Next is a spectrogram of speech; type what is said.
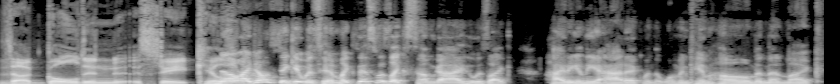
the Golden State Killer. No, I don't think it was him. Like this was like some guy who was like hiding in the attic when the woman came home and then like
